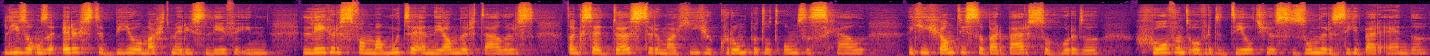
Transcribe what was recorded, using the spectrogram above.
bliezen onze ergste bio-nachtmerries leven in, legers van mammoeten en neandertalers, dankzij duistere magie gekrompen tot onze schaal, een gigantische barbaarse horde, golvend over de deeltjes zonder zichtbaar einde.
